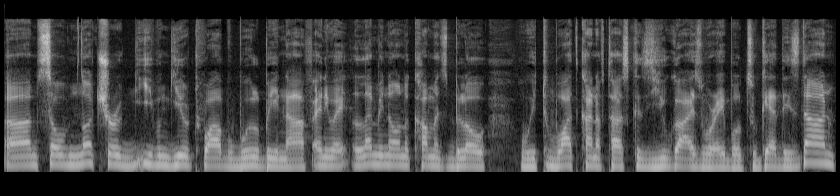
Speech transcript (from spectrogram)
Um, so not sure even Gear 12 will be enough. Anyway, let me know in the comments below with what kind of Tuskens you guys were able to get this done.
